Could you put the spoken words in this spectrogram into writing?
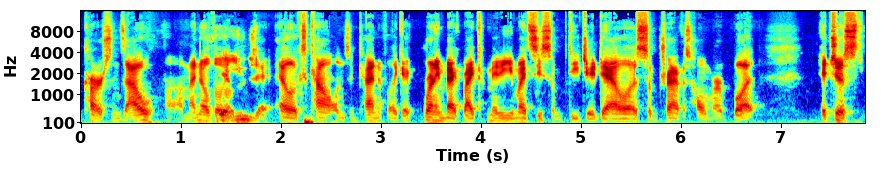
Carson's out. Um, I know they'll yeah. use it, Alex Collins and kind of like a running back by committee. You might see some DeeJay Dallas, some Travis Homer, but it just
